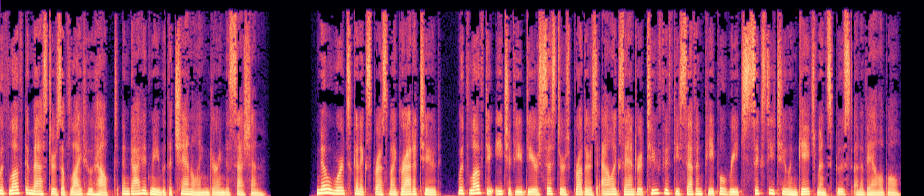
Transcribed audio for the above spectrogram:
with love to Masters of Light who helped and guided me with the channeling during the session. No words can express my gratitude. With love to each of you, dear sisters, brothers. Alexandra 257 people reached 62 engagements boost unavailable.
